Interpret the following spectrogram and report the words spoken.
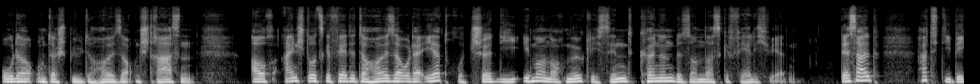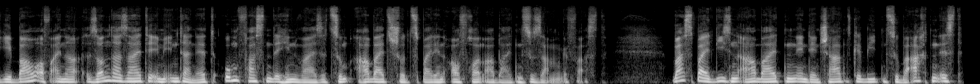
oder unterspülte Häuser und Straßen. Auch einsturzgefährdete Häuser oder Erdrutsche, die immer noch möglich sind, können besonders gefährlich werden. Deshalb hat die BG Bau auf einer Sonderseite im Internet umfassende Hinweise zum Arbeitsschutz bei den Aufräumarbeiten zusammengefasst. Was bei diesen Arbeiten in den Schadensgebieten zu beachten ist,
